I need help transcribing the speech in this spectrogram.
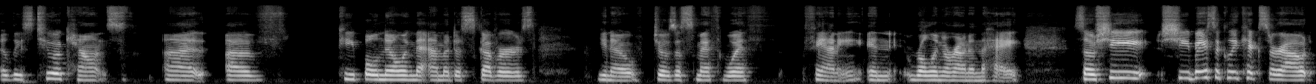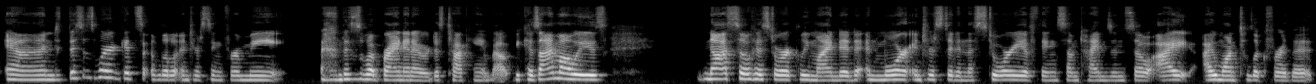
at least two accounts uh, of people knowing that emma discovers you know, Joseph Smith with Fanny in rolling around in the hay. So she she basically kicks her out and this is where it gets a little interesting for me. This is what Brian and I were just talking about because I'm always not so historically minded and more interested in the story of things sometimes and so I I want to look for the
